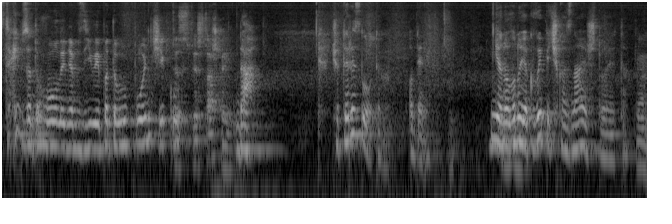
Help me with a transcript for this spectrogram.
з таким задоволенням з'їли по тому пончику. Це з фісташкою? Да. Чотири злотих один. Ні, ну воно як випічка, знаєш, що це. Так.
